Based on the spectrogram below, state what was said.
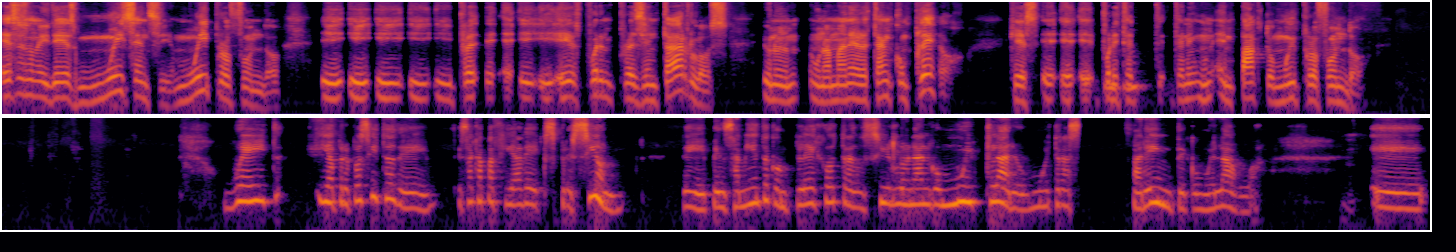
Esas son ideas muy sencillas, muy profundo y, y, ellos pueden presentarlos de una, manera tan compleja que es, eh, eh, eh, puede tener un impacto muy profundo. Wade, y a propósito de esa capacidad de expresión, de pensamiento complejo, traducirlo en algo muy claro, muy transparente como el agua. Eh,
